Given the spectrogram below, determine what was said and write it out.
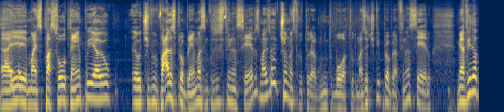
Aí, mas passou o tempo e eu, eu tive vários problemas, inclusive financeiros, mas eu tinha uma estrutura muito boa, tudo, mas eu tive problema financeiro. Minha vida,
